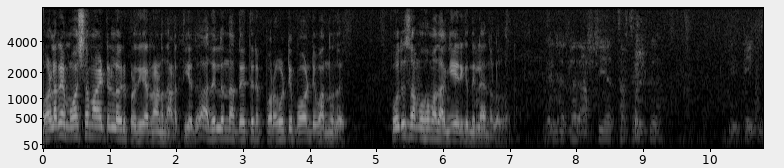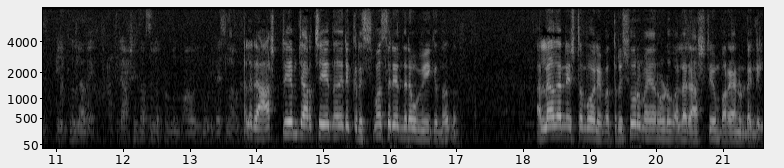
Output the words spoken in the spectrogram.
വളരെ മോശമായിട്ടുള്ള ഒരു പ്രതികരണമാണ് നടത്തിയത്. അതിൽ നിന്ന് അദ്ദേഹത്തിന് പുറകോട്ടി പോകേണ്ടി വന്നത് പൊതുസമൂഹം അത് അംഗീകരിക്കുന്നില്ല എന്നുള്ളതുകൊണ്ട്. അല്ല രാഷ്ട്രീയം ചർച്ച ചെയ്യുന്നതിന് ക്രിസ്മസിന് എന്തിനാ ഉപയോഗിക്കുന്നതെന്ന് അല്ലാതെ തന്നെ ഇഷ്ടംപോലെ ഇപ്പൊ തൃശ്ശൂർ മേയറോട് വല്ല രാഷ്ട്രീയം പറയാനുണ്ടെങ്കിൽ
